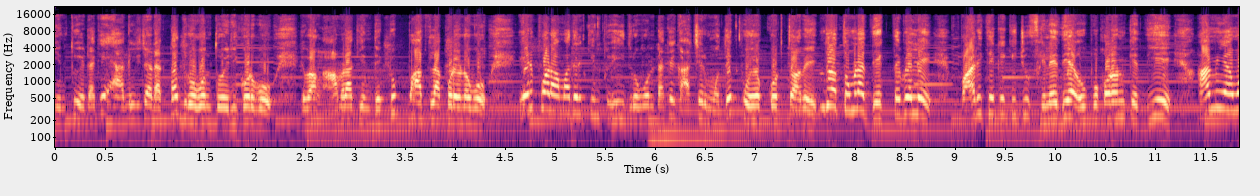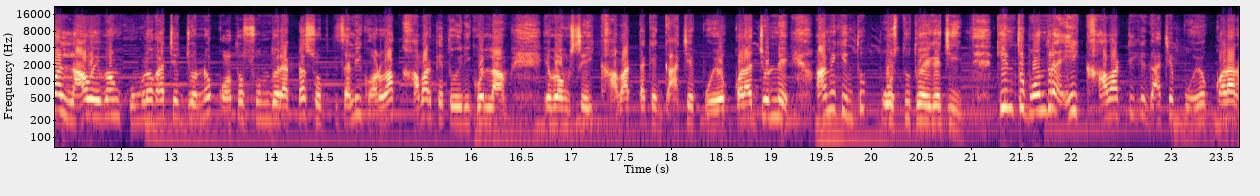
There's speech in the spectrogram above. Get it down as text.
কিন্তু এটাকে এক লিটার একটা দ্রবণ তৈরি করব এবং আমরা কিন্তু একটু পাতলা করে নেব। এরপর আমাদের কিন্তু এই দ্রবণটাকে গাছের মধ্যে প্রয়োগ করতে হবে। বন্ধুরা, তোমরা দেখতে পেলে বাড়ি থেকে কিছু ফেলে দেওয়া উপকরণকে দিয়ে আমি আমার লাউ এবং কুমড়ো গাছের জন্য কত সুন্দর একটা শক্তিশালী ঘরোয়া খাবারকে তৈরি করলাম এবং সেই খাবারটাকে গাছে প্রয়োগ করার জন্যে আমি কিন্তু প্রস্তুত হয়ে গেছি। কিন্তু বন্ধুরা এই খাবারটিকে গাছে প্রয়োগ করার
